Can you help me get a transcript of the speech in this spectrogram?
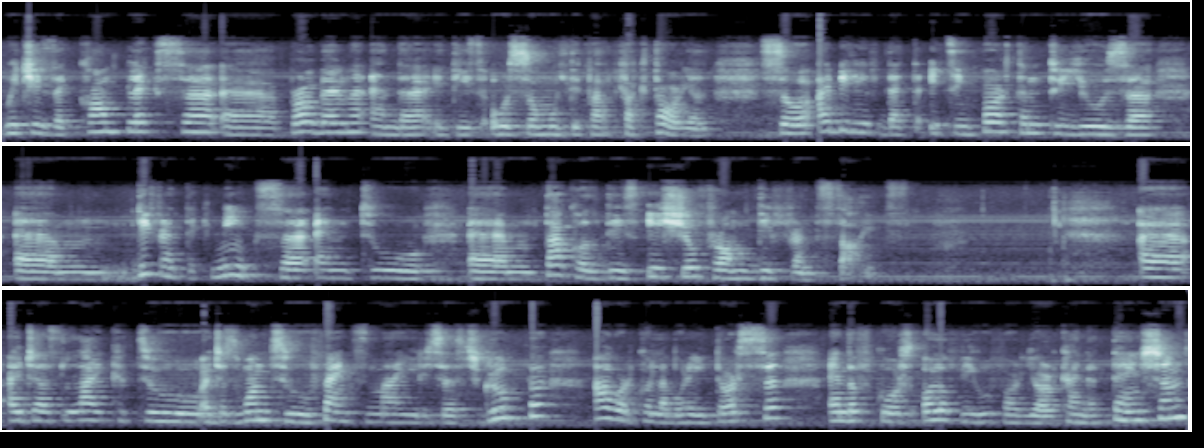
which is a complex uh, problem and uh, it is also multifactorial. So I believe that it's important to use uh, um, different techniques and to um, tackle this issue from different sides. Uh, I just like to, I just want to thank my research group, our collaborators, and of course all of you for your kind attention,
